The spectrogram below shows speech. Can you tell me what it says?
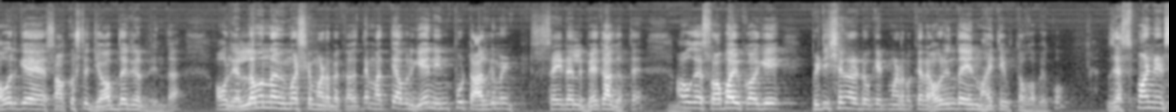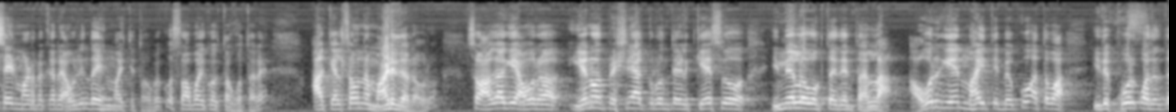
ಅವ್ರಿಗೆ ಸಾಕಷ್ಟು ಜವಾಬ್ದಾರಿ ಇರೋದ್ರಿಂದ ಅವರೆಲ್ಲವನ್ನು ವಿಮರ್ಶೆ ಮಾಡಬೇಕಾಗುತ್ತೆ, ಮತ್ತು ಅವ್ರಿಗೇನು ಇನ್ಪುಟ್ ಆರ್ಗ್ಯುಮೆಂಟ್ ಸೈಡಲ್ಲಿ ಬೇಕಾಗುತ್ತೆ, ಅವಾಗ ಸ್ವಾಭಾವಿಕವಾಗಿ ಪಿಟಿಷನ್ ಅಡ್ವೊಕೇಟ್ ಮಾಡ್ಬೇಕಾದ್ರೆ ಅವರಿಂದ ಏನು ಮಾಹಿತಿ ತೊಗೋಬೇಕು ರೆಸ್ಪಾಂಡೆಂಟ್ ಸೈಡ್ ಮಾಡ್ಬೇಕಾದ್ರೆ ಅವರಿಂದ ಏನು ಮಾಹಿತಿ ತೊಗೋಬೇಕು, ಸ್ವಾಭಾವಿಕವಾಗಿ ತಗೋತಾರೆ. ಆ ಕೆಲಸವನ್ನು ಮಾಡಿದ್ದಾರೆ ಅವರು. ಸೊ ಹಾಗಾಗಿ ಅವರ ಏನೋ ಒಂದು ಪ್ರಶ್ನೆ ಹಾಕರು ಅಂತೇಳಿ ಕೇಸು ಇನ್ನೆಲ್ಲೋ ಹೋಗ್ತಾ ಇದೆ ಅಂತ ಅಲ್ಲ, ಅವ್ರಿಗೆ ಏನು ಮಾಹಿತಿ ಬೇಕು ಅಥವಾ ಇದಕ್ಕೆ ಪೂರಕವಾದಂಥ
